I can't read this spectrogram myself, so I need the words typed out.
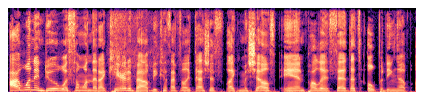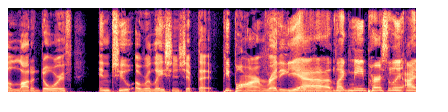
I wouldn't do it with someone that I cared about because I feel like that's just like Michelle and Paulette said. That's opening up a lot of doors into a relationship that people aren't ready. Yeah, like me personally, I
